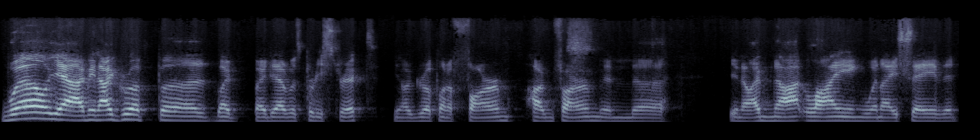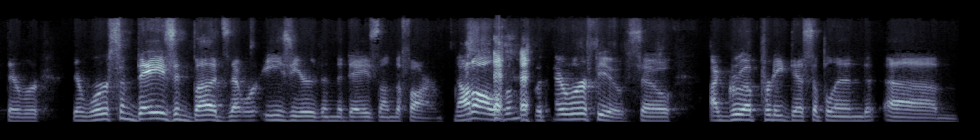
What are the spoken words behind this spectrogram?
Well, yeah, I mean, I grew up. Uh, my my dad was pretty strict. You know, I grew up on a farm, hog farm, and uh, you know, I'm not lying when I say that there were there were some days in BUD/S that were easier than the days on the farm. Not all of them, but there were a few. So I grew up pretty disciplined. Um,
